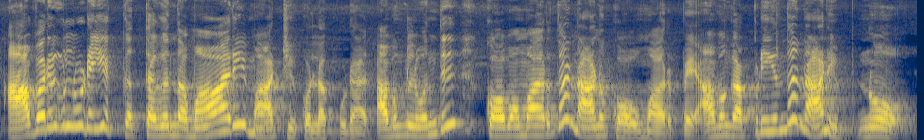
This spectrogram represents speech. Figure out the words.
அவர்களுடைய க- தகுந்த மாதிரி மாற்றிக்கொள்ளக்கூடாது. அவங்க வந்து கோபமாக இருந்தால் நானும் கோபமாக இருப்பேன். அவங்க அப்படி இருந்தால் நான் இப் நோ.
